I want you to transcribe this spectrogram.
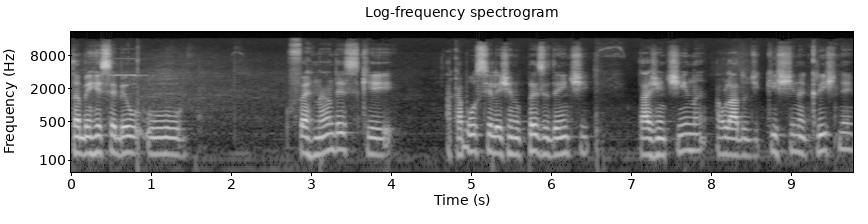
Também recebeu o, o Fernandes, que acabou se elegendo presidente da Argentina, ao lado de Cristina Kirchner.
